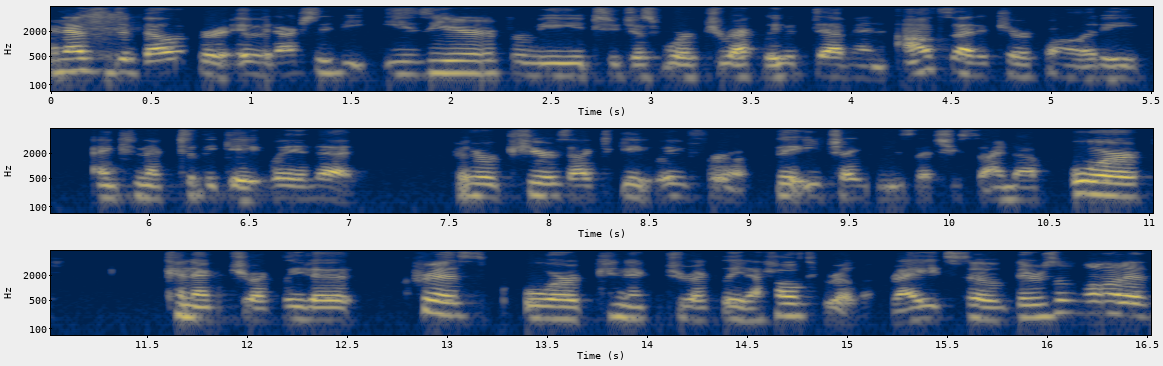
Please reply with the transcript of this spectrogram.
And as a developer, it would actually be easier for me to just work directly with Deven outside of Carequality and connect to the gateway that her Cures Act gateway for the HIEs that she signed up, or connect directly to CRISP or connect directly to Health Gorilla, right? So there's a lot of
